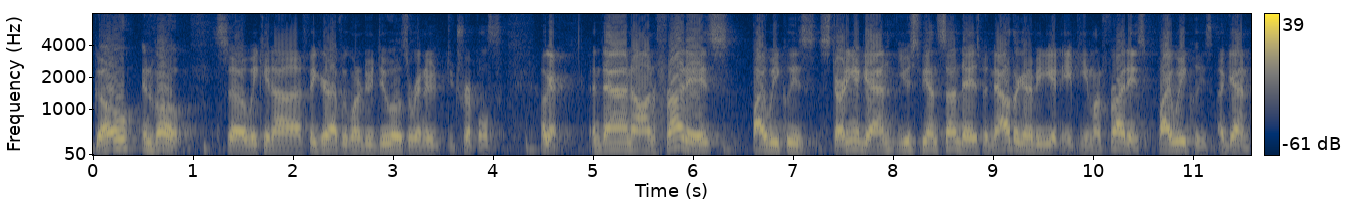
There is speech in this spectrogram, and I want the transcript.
go and vote so we can uh, figure out if we want to do duos or we're going to do triples. Okay, and then on Fridays, bi-weeklies starting again. Used to be on Sundays, but now they're going to be at 8 p.m. on Fridays. Bi-weeklies again,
